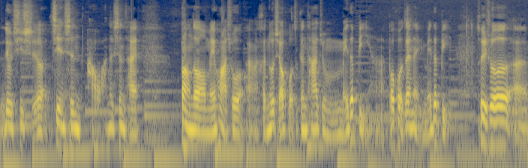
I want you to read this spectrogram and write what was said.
六七十了，健身啊，哇，那身材棒到没话说啊，很多小伙子跟他就没得比啊，包括我在内没得比。所以说，呃，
